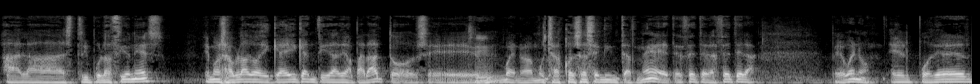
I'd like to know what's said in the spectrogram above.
a las tripulaciones hemos hablado de que hay cantidad de aparatos, eh, bueno, muchas cosas en Internet, etcétera, etcétera. Pero bueno, el poder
